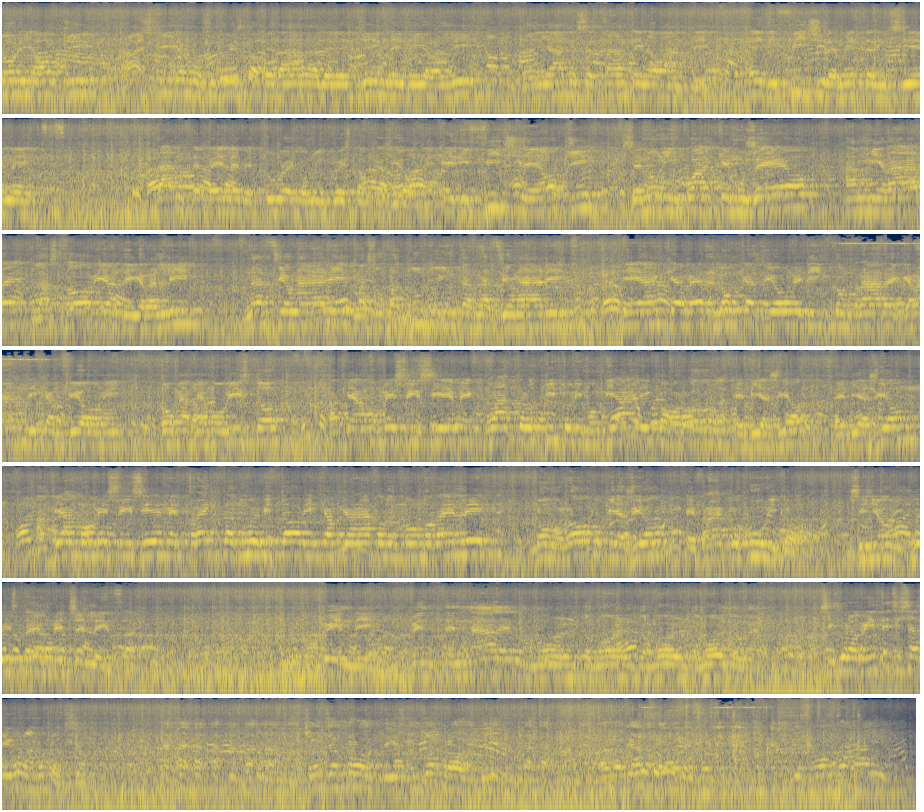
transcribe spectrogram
signori oggi sfilano su questa pedana le leggende dei rally dagli anni 70 in avanti. È difficile mettere insieme tante belle vetture come in questa occasione. È difficile oggi, se non in qualche museo, ammirare la storia dei rally nazionali ma soprattutto internazionali e anche avere l'occasione di incontrare grandi campioni come abbiamo visto abbiamo messo insieme quattro titoli mondiali con Roll e Biasion, abbiamo messo insieme 32 vittorie in campionato del mondo rally con Roll, Biasion e Franco Cunico. Signori questa è un'eccellenza. Quindi ventennale molto molto molto molto bello sicuramente ci saremo l'anno prossimo sono già pronti sono già pronti. Hanno gara fanno rifornimento cambio fuoco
